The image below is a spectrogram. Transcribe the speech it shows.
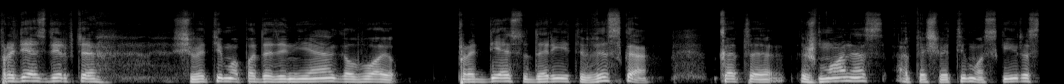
pradėjęs dirbti švietimo padalinyje galvoju pradėsiu daryti viską kad e, žmonės apie švietimo skyrius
